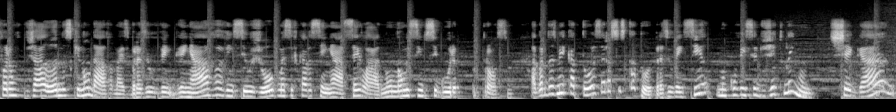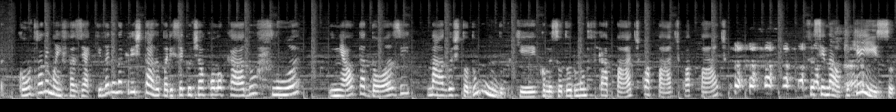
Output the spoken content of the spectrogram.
foram já anos que não dava mais. O Brasil ganhava, vencia o jogo, mas você ficava assim, ah, sei lá, não, não me sinto segura pro próximo. Agora 2014 era assustador. O Brasil vencia, não convencia de jeito nenhum. Chegar contra a Alemanha e fazer aquilo era inacreditável. Parecia que eu tinha colocado flúor em alta dose na água de todo mundo, porque começou todo mundo a ficar apático, apático, apático. Disse assim, não, o que, que, é isso?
